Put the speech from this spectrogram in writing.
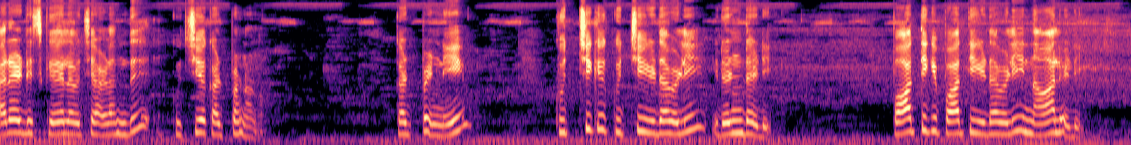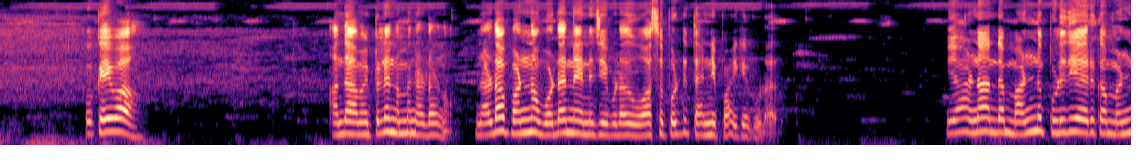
அரை அடி ஸ்கேலை வச்சு அளந்து குச்சியை கட் பண்ணணும். கட் பண்ணி குச்சிக்கு குச்சி இடைவெளி ரெண்டு அடி பாத்திக்கு பாத்தி இடைவெளி நாலு அடி. ஓகேவா அந்த அமைப்பில் நம்ம நடணும். நட பண்ண உடனே என்ன செய்யக்கூடாது? ஓசை போட்டு தண்ணி பாய்க்கக்கூடாது. ஏன்னா அந்த மண் புழுதியாக இருக்க மண்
